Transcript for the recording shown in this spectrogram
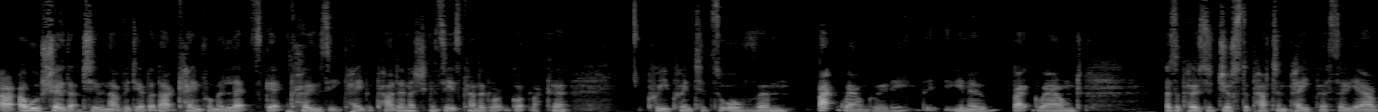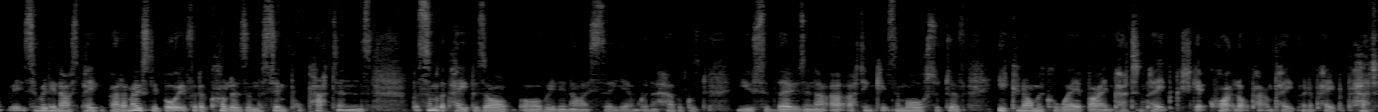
I, I, will show that to you in that video. But that came from a Let's Get Cozy paper pad. And as you can see, it's kind of got, got like a pre-printed sort of um, background, really. You know, background as opposed to just a pattern paper. So yeah, it's a really nice paper pad. I mostly bought it for the colours and the simple patterns, but some of the papers are, are really nice. So yeah, I'm going to have a good use of those. And I, I think it's a more sort of economical way of buying pattern paper because you get quite a lot of pattern paper in a paper pad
